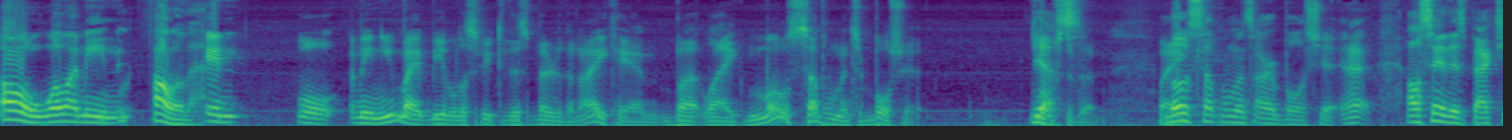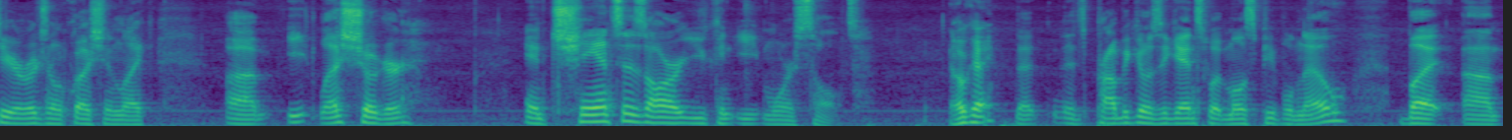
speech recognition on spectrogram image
oh well, I mean, Follow that. and well, I mean, you might be able to speak to this better than I can, but like most supplements are bullshit. Yes. Most of them. Like, Most supplements are bullshit. And I, I'll say this back to your original question: like, um, eat less sugar, and chances are you can eat more salt. Okay. That it probably goes against what most people know, but um,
